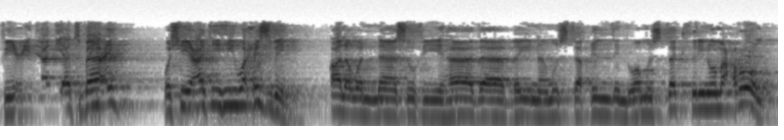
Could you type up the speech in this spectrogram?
في عداد أتباعه وشيعته وحزبه. قال والناس في هذا بين مستقل ومستكثر ومحروم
